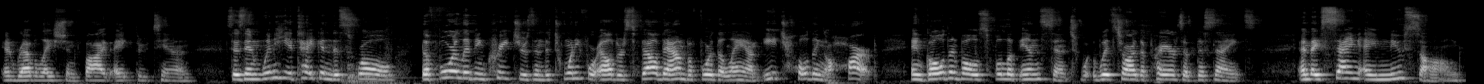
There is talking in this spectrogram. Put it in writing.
in Revelation 5 8 through 10. It says, And when he had taken the scroll, the four living creatures and the 24 elders fell down before the Lamb, each holding a harp and golden bowls full of incense, which are the prayers of the saints. And they sang a new song,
